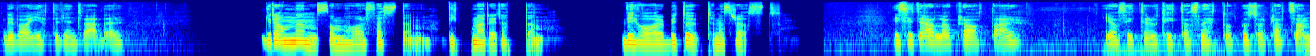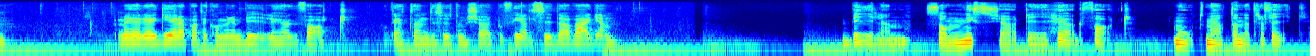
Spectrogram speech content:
Det var jättefint väder. Grannen som har festen vittnar i rätten. Vi har bytt ut hennes röst. Vi sitter alla och pratar. Jag sitter och tittar snett åt busshållplatsen. Men jag reagerar på att det kommer en bil i hög fart och att den dessutom kör på fel sida av vägen. Bilen, som nyss kört i hög fart mot mötande trafik,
